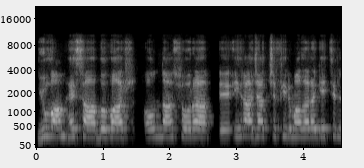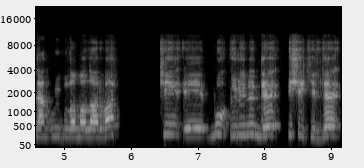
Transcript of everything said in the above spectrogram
Yuvam hesabı var. Ondan sonra e, ihracatçı firmalara getirilen uygulamalar var. Ki e, bu ürünün de bir şekilde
